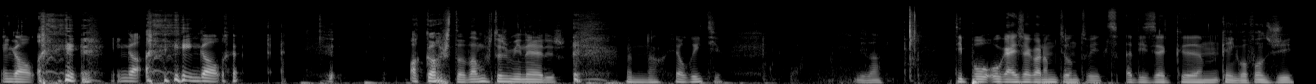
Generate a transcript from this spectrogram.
Engol. Engol. Engol. Ó Costa, dá-me os teus minérios. Não, é o lítio. Diz lá. Tipo, o gajo agora meteu um tweet a dizer que, hum, Quem? O Afonso G.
